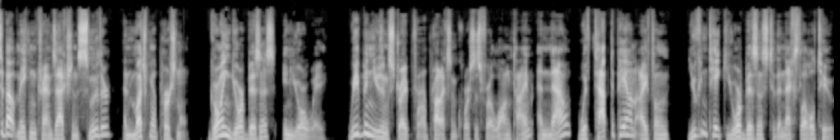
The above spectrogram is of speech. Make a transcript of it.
about making transactions smoother and much more personal, growing your business in your way. We've been using Stripe for our products and courses for a long time, and now with Tap to Pay on iPhone, you can take your business to the next level too.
